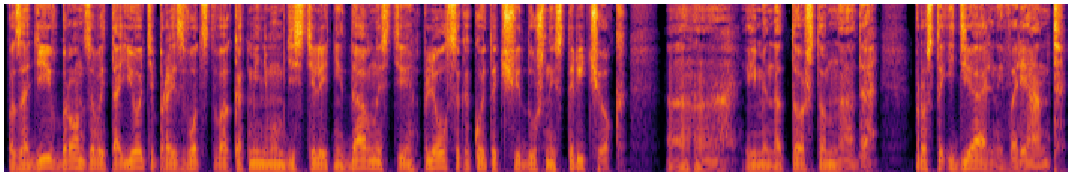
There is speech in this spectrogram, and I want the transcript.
Позади, в бронзовой «Тойоте» производства как минимум десятилетней давности, плелся какой-то тщедушный старичок. Ага, именно то, что надо. Просто идеальный вариант.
